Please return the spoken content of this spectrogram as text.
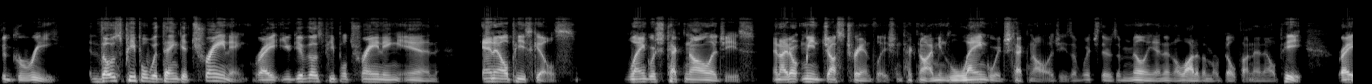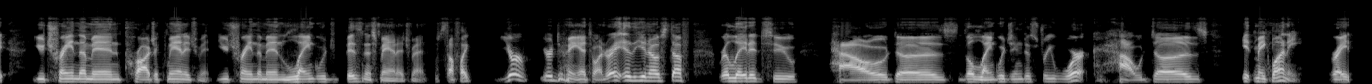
degree. Those people would then get training, right? You give those people training in NLP skills, language technologies, and I don't mean just translation technology, I mean language technologies, of which there's a million, and a lot of them are built on NLP, right? You train them in project management, you train them in language business management, stuff like you're you're doing, Antoine, right? You know, stuff related to how does the language industry work? How does it make money? Right.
